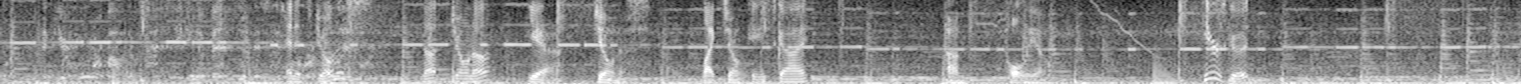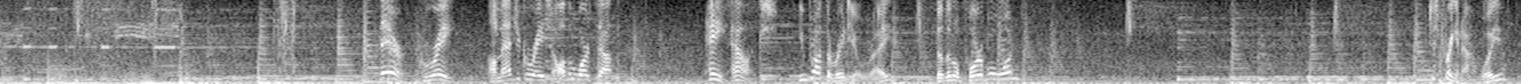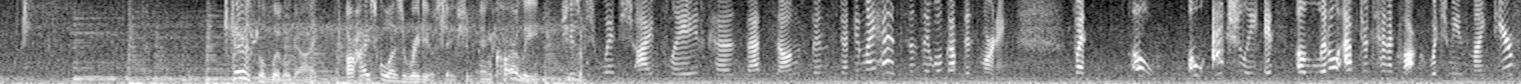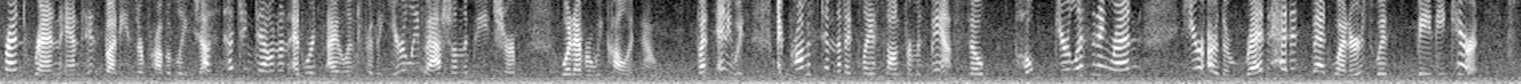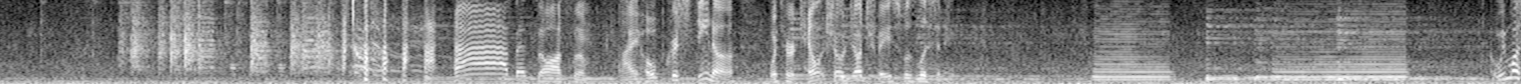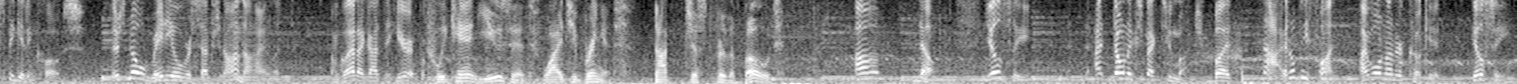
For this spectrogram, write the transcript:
And hear more about the fascinating events in this And it's Jonas, not Jonah, Yeah, Jonas. Like Jo. AIDS guy. Um, polio. Here's good. There, great. I'll magic erase all the warts out. Hey, Alex, you brought the radio, right? The little portable one? Just bring it out, will you? There's the little guy. Our high school has a radio station, and Carly, she's a. which I played because that song's been stuck in my head since I woke up this morning. But, oh, oh, actually, it's a little after 10 o'clock, which means my dear friend Ren and his buddies are probably just touching down on Edwards Island for the yearly bash on the beach or whatever we call it now. But, anyways, I promised him that I'd play a song from his band, so hope you're listening, Ren. Here are the red headed bedwetters with baby carrots. That's awesome. I hope Christina, with her talent show judge face, was listening. We must be getting close. There's no radio reception on the island. I'm glad I got to hear it If we can't use it, why'd you bring it? Not just for the boat. Um, no. You'll see. I don't expect too much, but nah, it'll be fun. I won't undercook it. You'll see.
